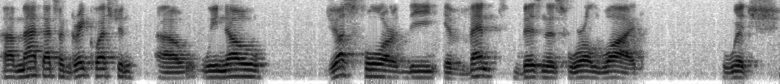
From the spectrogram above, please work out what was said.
Uh, Matt, that's a great question. Uh, we know just for the event business worldwide, which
